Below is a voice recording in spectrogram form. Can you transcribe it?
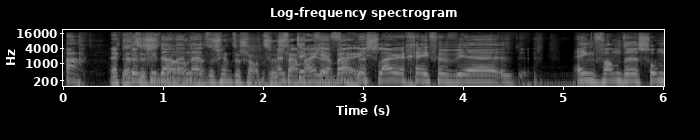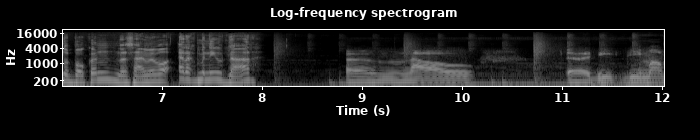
Ah, en Dat kunt is, u dan nou, een, dat is interessant. Zo een staan van de sluier geven? Weer, een van de zondebokken. Daar zijn we wel erg benieuwd naar. Ehm, nou, eh, die, die, man,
